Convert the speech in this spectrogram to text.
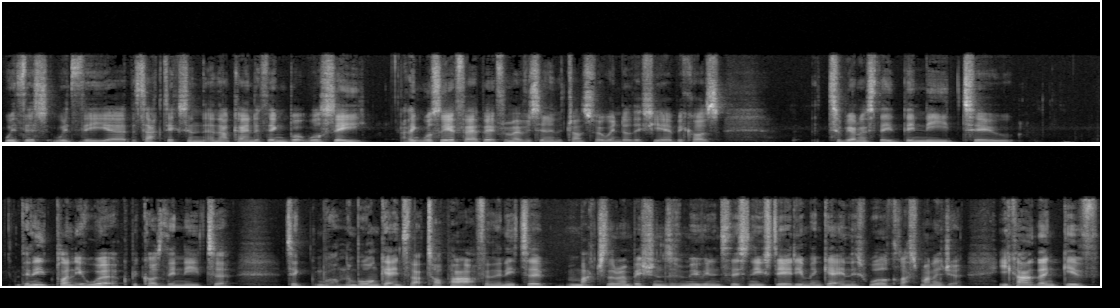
with this with the uh, the tactics and, and that kind of thing. But we'll see. I think we'll see a fair bit from Everton in the transfer window this year because, to be honest, they, they need to they need plenty of work because they need to to well number one get into that top half and they need to match their ambitions of moving into this new stadium and getting this world class manager. You can't then give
